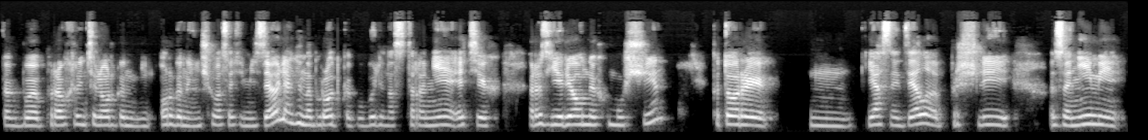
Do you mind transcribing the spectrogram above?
как бы правоохранительные органы, органы ничего с этим не сделали, они, наоборот, как бы были на стороне этих разъяренных мужчин, которые ясное дело, пришли за ними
